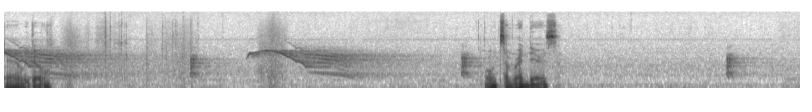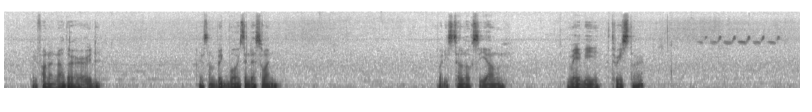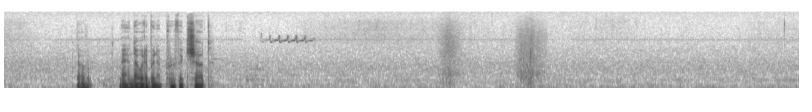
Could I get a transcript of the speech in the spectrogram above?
There we go. Oh, it's some red deers. We found another herd. There's some big boys in this one. But he still looks young. Maybe three star? That man, that would have been a perfect shot.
